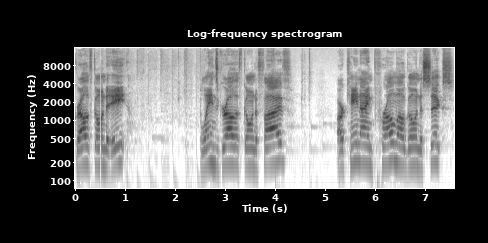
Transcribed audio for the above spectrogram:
Growlithe going to 8. Blaine's Growlithe going to 5. Arcanine Promo going to 6.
